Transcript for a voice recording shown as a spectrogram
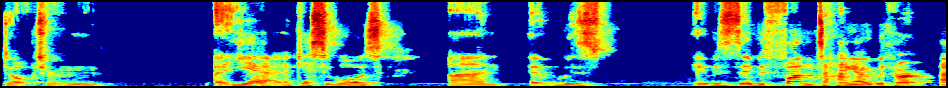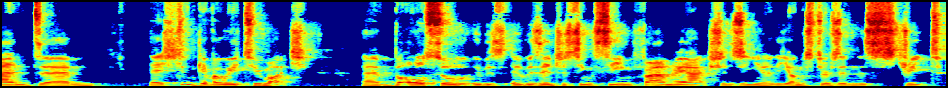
Doctor Who. Uh, yeah, I guess it was, and it was. It was it was fun to hang out with her, and um, she didn't give away too much. Um, but also, it was it was interesting seeing fan reactions. You know, the youngsters in the street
